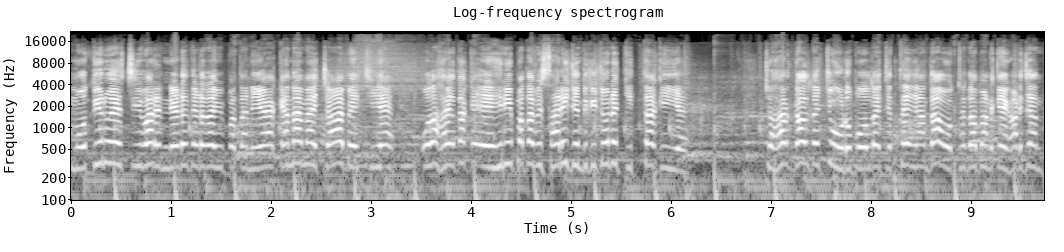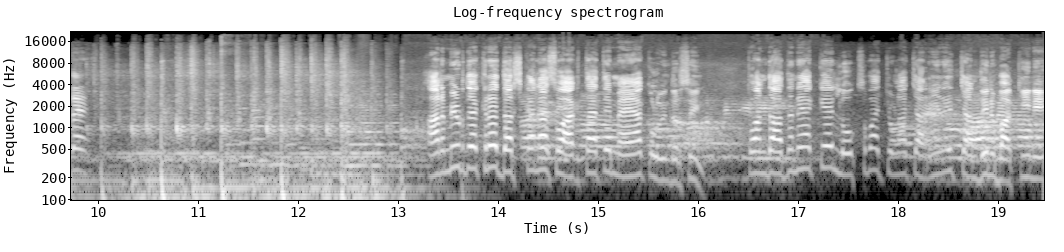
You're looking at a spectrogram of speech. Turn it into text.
ਮੋਦੀ ਨੂੰ ਇਸ ਚੀਜ਼ ਬਾਰੇ ਨੇੜੇ ਤੇੜੇ ਦਾ ਵੀ ਪਤਾ ਨਹੀਂ ਹੈ ਕਹਿੰਦਾ ਮੈਂ ਚਾਹ ਵੇਚੀ ਹੈ। ਉਹਦਾ ਹਜੇ ਤੱਕ ਇਹੀ ਨਹੀਂ ਪਤਾ ਵੀ ਸਾਰੀ ਜ਼ਿੰਦਗੀ 'ਚ ਉਹਨੇ ਕੀਤਾ ਕੀ ਹੈ। ਚ ਹਰ ਗੱਲ ਤੇ ਝੂਠ ਬੋਲਦਾ, ਜਿੱਥੇ ਜਾਂਦਾ, ਉੱਥੇ ਦਾ ਬਣ ਕੇ ਖੜ ਜਾਂਦਾ ਹੈ। ਅਨਮਿਊਟ ਦੇਖ ਰਹੇ ਦਰਸ਼ਕਾਂ ਦਾ ਸਵਾਗਤ ਹੈ ਤੇ ਮੈਂ ਆ ਕੁਲਵਿੰਦਰ ਸਿੰਘ। ਤੁਹਾਨੂੰ ਦੱਸ ਦਿੰਦੇ ਆ ਕਿ ਲੋਕ ਸਭਾ ਚੋਣਾਂ ਚੱਲ ਰਹੀਆਂ ਨੇ, ਚੰਦ ਦਿਨ ਬਾਕੀ ਨੇ,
